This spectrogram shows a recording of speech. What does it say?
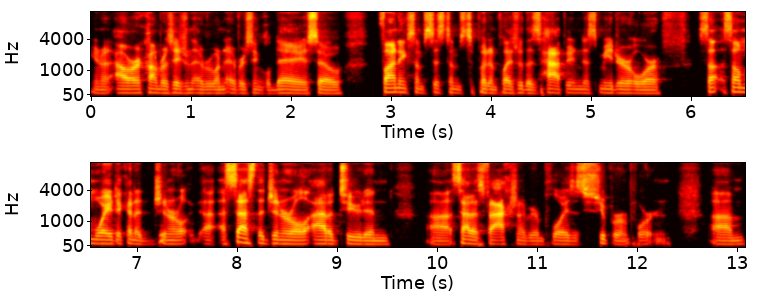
you know an hour conversation with everyone every single day. So finding some systems to put in place with this happiness meter or so, some way to kind of general assess the general attitude and uh, satisfaction of your employees is super important. Um,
